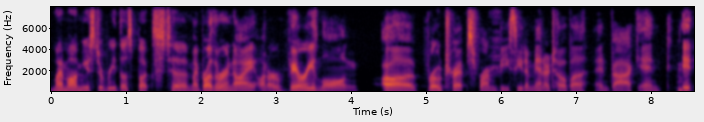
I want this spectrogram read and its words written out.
my mom used to read those books to my brother and I on our very long uh, road trips from BC to Manitoba and back, and it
